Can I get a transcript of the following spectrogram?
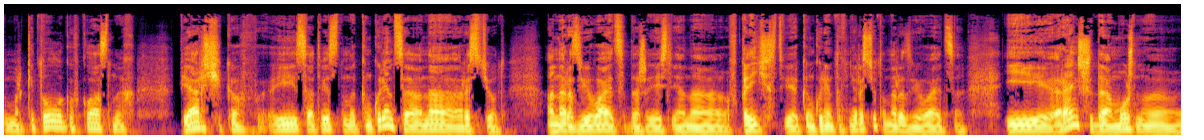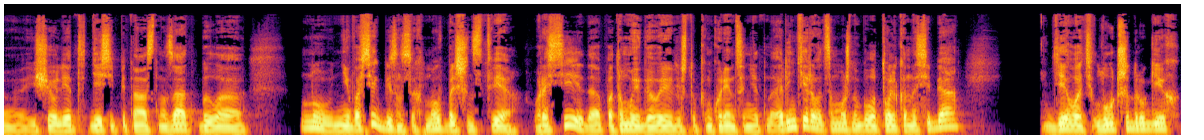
маркетологов классных, пиарщиков, и, соответственно, конкуренция, она растет. Она развивается, даже если она в количестве конкурентов не растет, она развивается. И раньше, да, можно еще лет 10-15 назад было ну, не во всех бизнесах, но в большинстве в России, да, потому и говорили, что конкуренции нет. Ориентироваться можно было только на себя, делать лучше других.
